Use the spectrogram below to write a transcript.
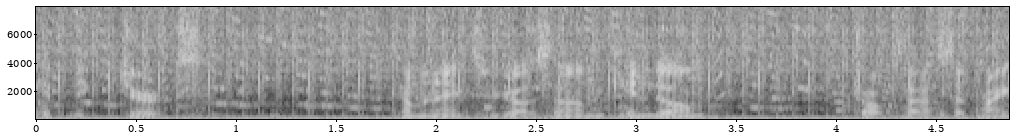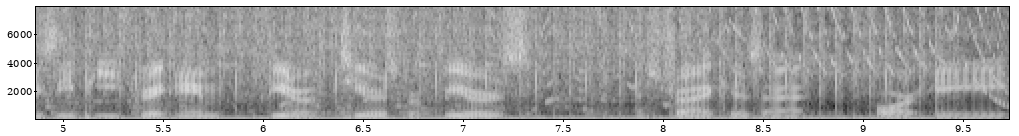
Hypnic Jerks. Coming next, we got some Kindohm. Dropped a surprise EP, great name, Fear of Tears for Fears. This track is uh, at 488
